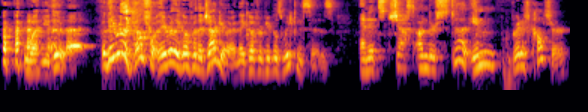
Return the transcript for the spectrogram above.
what you do. But they really go for it. They really go for the jugular. They go for people's weaknesses. And it's just understood in British culture.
